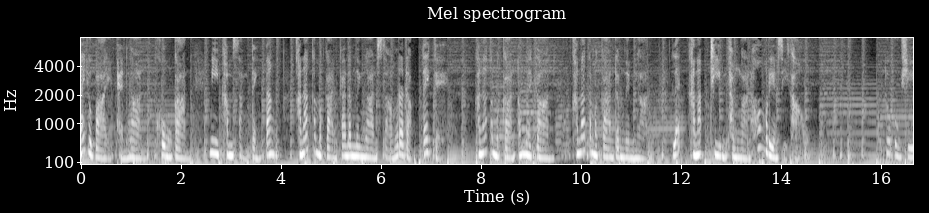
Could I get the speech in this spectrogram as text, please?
นโยบาย แผนงาน โครงการ มีคำสั่งแต่งตั้ง คณะกรรมการการดำเนินงาน 3 ระดับได้แก่ คณะกรรมการอำนวยการ คณะกรรมการดำเนินงาน และคณะทีมทำงานห้องเรียนสีขาว ตัวบ่งชี้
